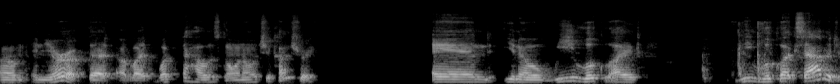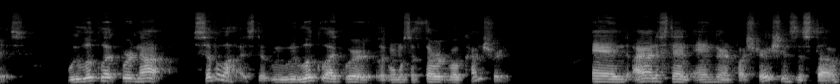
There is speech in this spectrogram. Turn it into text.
um, in Europe that are like, "What the hell is going on with your country?" And you know, we look like we look like savages. We look like we're not civilized. We, look like we're like almost a third world country. And I understand anger and frustrations and stuff,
